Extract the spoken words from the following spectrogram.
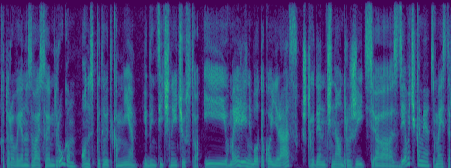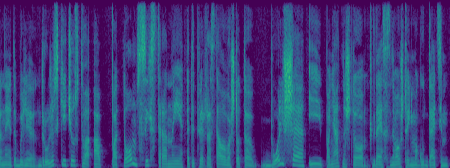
которого я называю своим другом, он испытывает ко мне идентичные чувства. И в моей жизни было такое не раз, что когда я начинал дружить э, с девочками, с моей стороны это были дружеские чувства, а потом с их стороны это перерастало во что-то большее, и понятно, что когда я осознавал, что я не могу дать им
